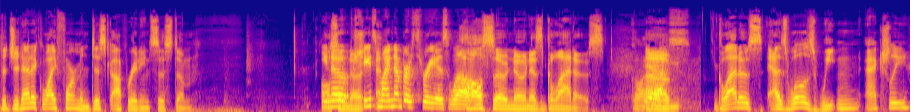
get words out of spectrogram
the genetic life form and disk operating system. You Also know, known- she's my number three as well. also known as GLaDOS. Glass. GLaDOS as well as Wheaton, actually,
